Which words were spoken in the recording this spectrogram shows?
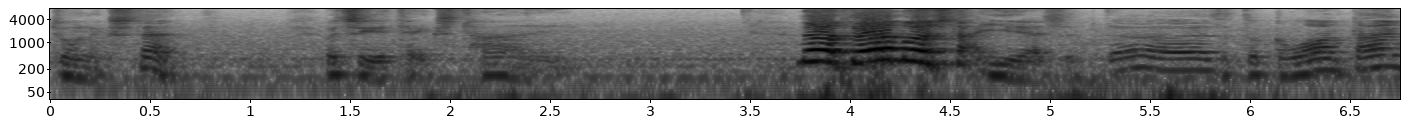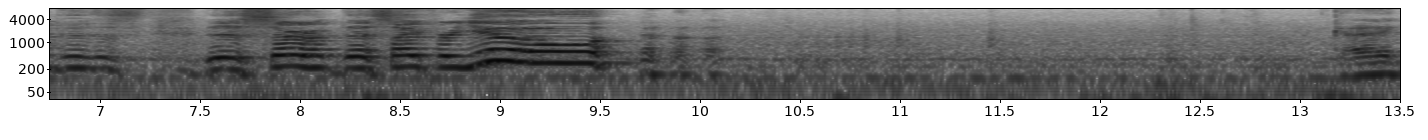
to an extent. But see, it takes time. Not that much time. Yes, it does. It took a long time to decipher you. okay.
